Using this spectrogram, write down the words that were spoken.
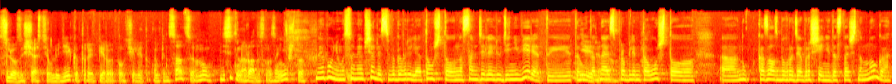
слезы счастья у людей, которые первые получили эту компенсацию. Ну, действительно радостно за них, что... Ну, я помню, мы с вами общались, вы говорили о том, что на самом деле люди не верят, и это Не вот верят, одна да. из проблем того, что, э, ну, казалось бы, вроде обращений достаточно много,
